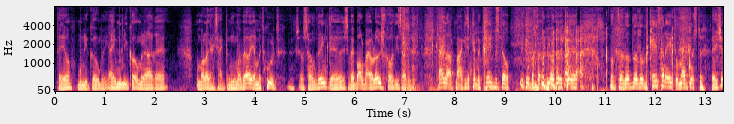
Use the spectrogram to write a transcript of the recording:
Theo? Moet nu komen? Ja, je moet nu komen naar... naar Malaga. Ik zei, ik ben hier maar wel, ja, met Koert. We zijn aan het winkelen. Dus we hebben allebei horloges gekocht. Die zijn klein laten maken. Dus ik heb een kreeft besteld. Ik heb be- beloofd dat ik, eh, dat, dat, dat, dat ik kreeft gaan eten op mijn kosten, weet je.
